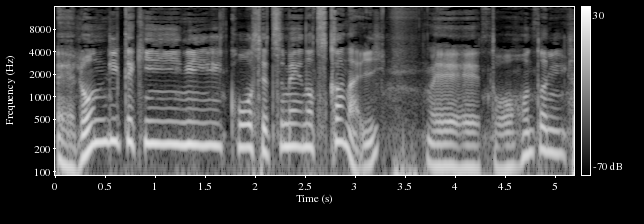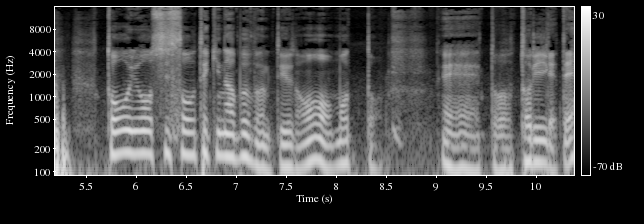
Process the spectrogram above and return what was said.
えー、論理的にこう説明のつかない、えっ、と、本当に東洋思想的な部分っていうのをもっと、えっ、と、取り入れて、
